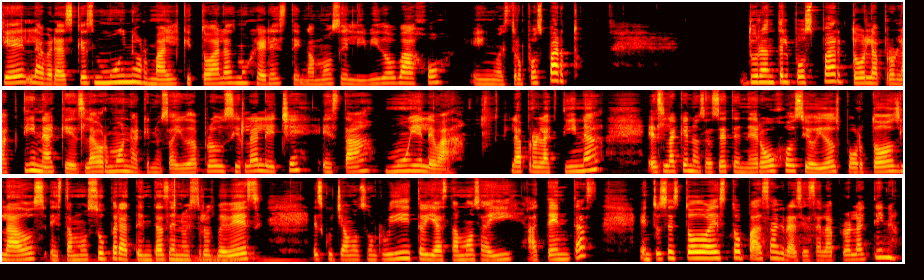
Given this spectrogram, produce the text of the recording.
que la verdad es que es muy normal que todas las mujeres tengamos el libido bajo en nuestro posparto. Durante el posparto, la prolactina, que es la hormona que nos ayuda a producir la leche, está muy elevada. La prolactina es la que nos hace tener ojos y oídos por todos lados. Estamos súper atentas de nuestros bebés, escuchamos un ruidito y ya estamos ahí atentas. Entonces todo esto pasa gracias a la prolactina.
